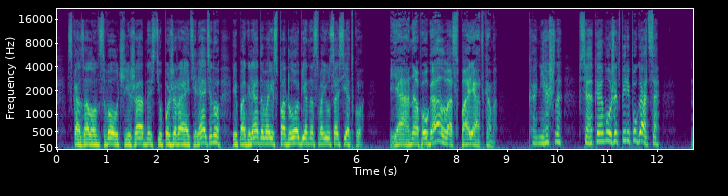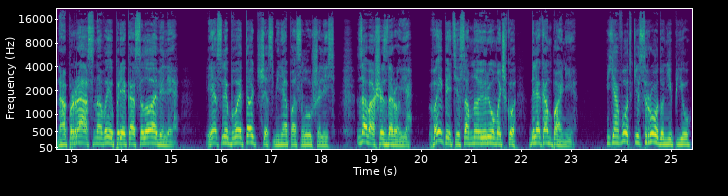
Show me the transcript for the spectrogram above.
— сказал он с волчьей жадностью, пожирая телятину и поглядывая из-под лобья на свою соседку. «Я напугал вас порядком?» «Конечно, всякое может перепугаться». «Напрасно вы прикословили. Если бы вы тотчас меня послушались. За ваше здоровье. Выпейте со мной рюмочку для компании». «Я водки с роду не пью».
